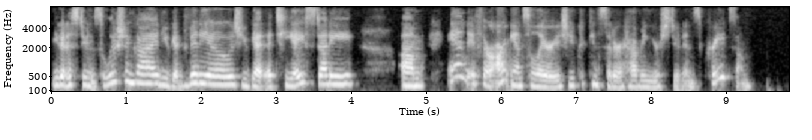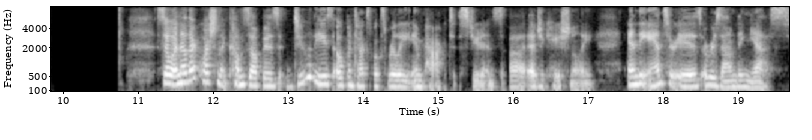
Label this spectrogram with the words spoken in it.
You get a student solution guide, you get videos, you get a TA study. Um, and if there aren't ancillaries, you could consider having your students create some. So another question that comes up is, do these open textbooks really impact students uh, educationally? And the answer is a resounding yes.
